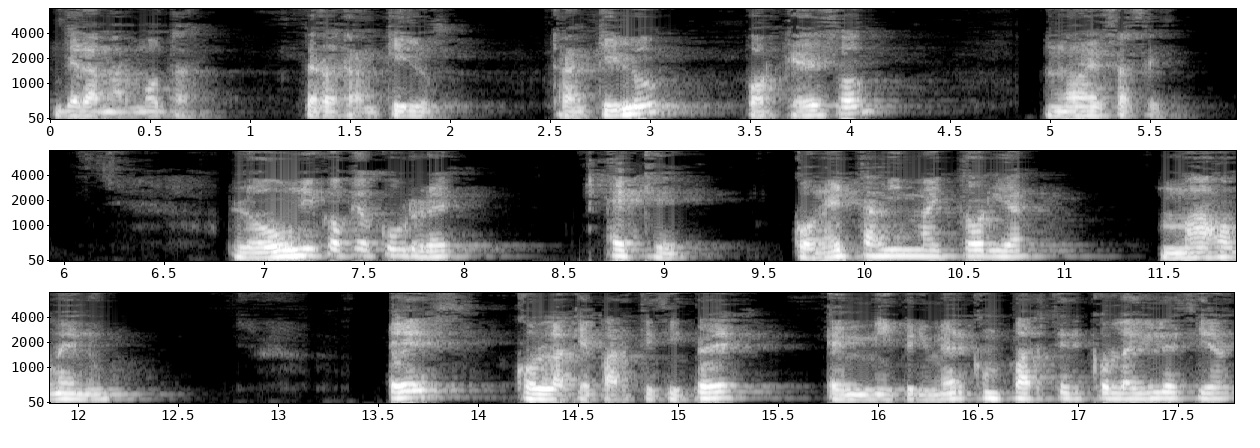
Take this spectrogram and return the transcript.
de la marmota. Pero tranquilo, tranquilo, porque eso no es así. Lo único que ocurre es que con esta misma historia, más o menos, es con la que participé en mi primer compartir con la iglesia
